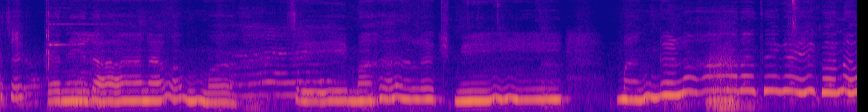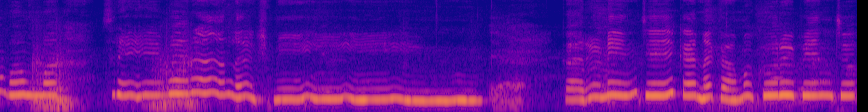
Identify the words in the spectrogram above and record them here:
చక్కని దానవమ్మ శ్రీ మహాలక్ష్మి. మంగళహారతి కొనవమ్మ శ్రీ వరలక్ష్మి. కరుణించి కనకము కురిపించు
